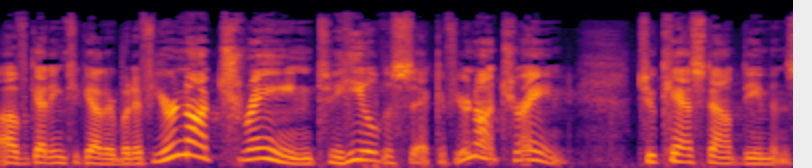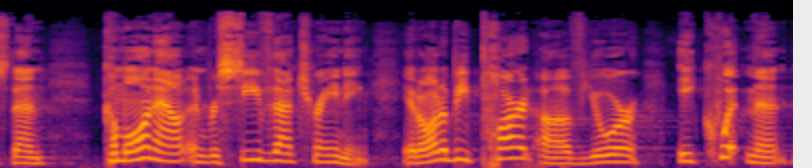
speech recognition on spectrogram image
of getting together. But if you're not trained to heal the sick, if you're not trained to cast out demons, then come on out and receive that training. It ought to be part of your equipment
